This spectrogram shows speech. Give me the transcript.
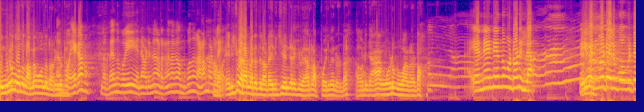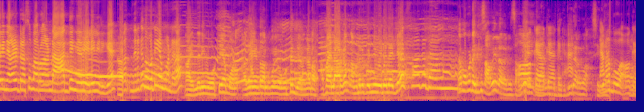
നിങ്ങൾ പോകുന്നുണ്ടോ? അമ്മ പോകുന്നുണ്ടോ? അറിയോ പോയേക്കാമോ വെറുതെ ഒന്ന് പോയി. എന്നെ അവിടെ നിന്ന് നടക്കണമെന്നൊക്കെ നമുക്കൊന്ന് കാണാൻ പാടില്ലേ? എനിക്ക് വരാൻ പറ്റത്തില്ല കേട്ടോ. എനിക്ക് എന്റെ ഇടയ്ക്ക് വേറൊരു അപ്പോയിന്റ്മെന്റ് ഉണ്ട്. അതുകൊണ്ട് ഞാൻ അങ്ങോട്ട് പോവാണ് കേട്ടോ. എന്നെ എന്നെ ഒന്നും കൊണ്ടോണില്ല എങ്ങോട്ടേലും പോകുമ്പോഴത്തേക്ക് ഞങ്ങളുടെ ഡ്രസ്സ് മാറുകൊണ്ട് ആദ്യം കയറി എളിയിലിരിക്കുക നിനക്ക് നോട്ട് ചെയ്യാൻ പോണ്ടടാ? ആ ഇന്ന് എനിക്ക് വോട്ട് ചെയ്യാൻ പോണം. അത് കഴിഞ്ഞിട്ട് നമുക്ക് പോയി വോട്ടും ചെയ്യണം കേട്ടോ. അപ്പൊ എല്ലാവർക്കും നമ്മുടെ ഒരു കുഞ്ഞു വീഡിയോയിലേക്ക് സ്വാഗതം. നമുക്ക് എനിക്ക് സമയമില്ല. Okay okay okay. ഞങ്ങൾ പോവാ. ഓക്കെ.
